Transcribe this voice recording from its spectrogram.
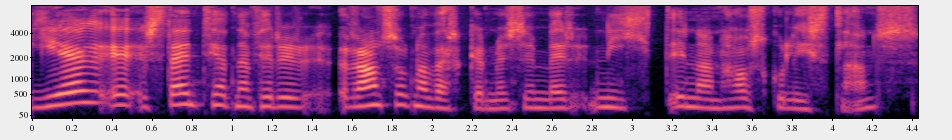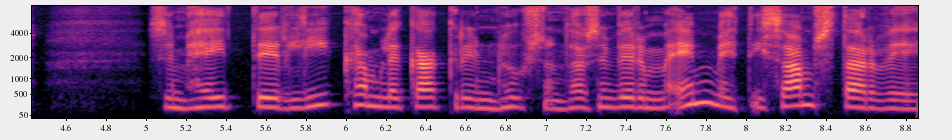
ég stend hérna fyrir rannsóknarverkefni sem er nýtt innan Háskóli Íslands sem heitir líkamlega grinn hugsun þar sem við erum einmitt í samstarfi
